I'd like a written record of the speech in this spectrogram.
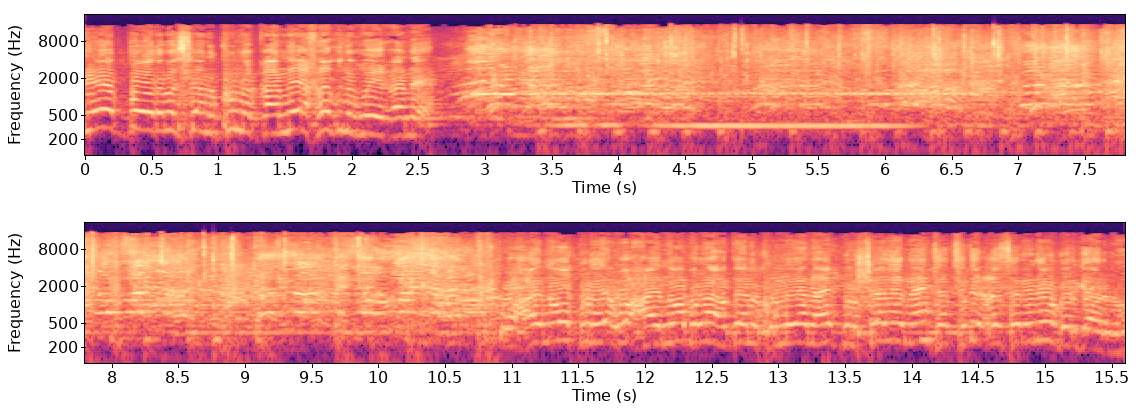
reer boorama sidaanu ku naqaanay akhlaaqdina ku yaqaanee waxay noo balan haddaynu kulmiyanahay bulshadeenna inta tidhicisan inuu gargaarno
